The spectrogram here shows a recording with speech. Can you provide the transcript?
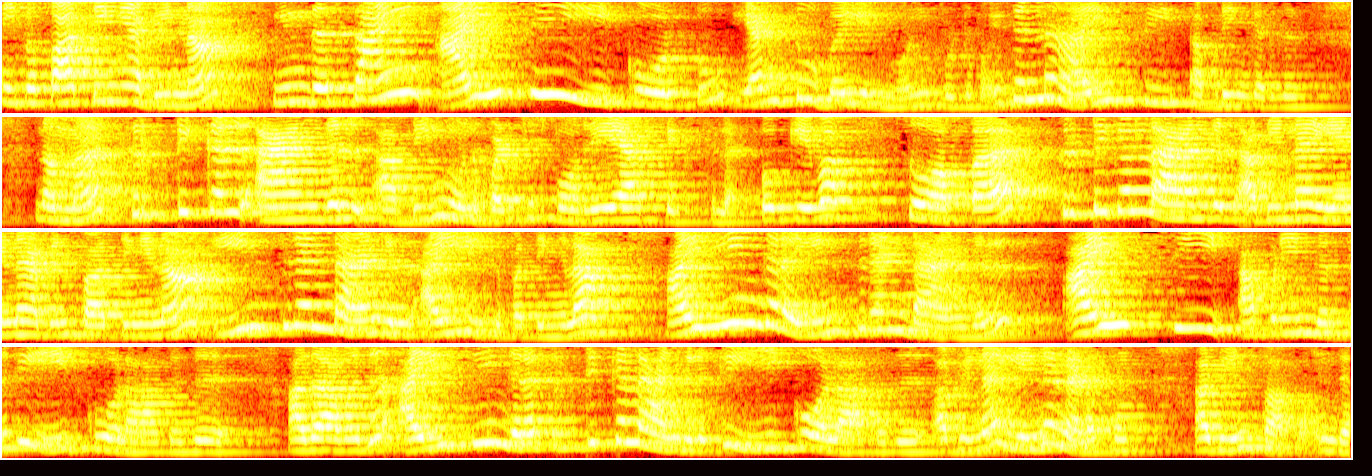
இப்போ பார்த்தீங்க அப்படின்னா இந்த sine ic equal to n two by n one போட்டுக்கோம் இது என்ன ஐசி அப்படிங்கிறது? நம்ம கிரிட்டிக்கல் ஆங்கிள் அப்படின்னு ஒன்று படிச்சிருப்போம் ரியாக்டிக்ஸில் ஓகேவா ஸோ அப்போ கிரிட்டிக்கல் ஆங்கிள் அப்படின்னா என்ன அப்படின்னு பார்த்தீங்கன்னா இன்சிடென்ட் ஆங்கிள் ஐ இருக்குது பார்த்தீங்களா ஐங்கிற இன்சிடென்ட் ஆங்கிள் ஐசி அப்படிங்கிறதுக்கு ஈக்குவல் ஆகுது. அதாவது ஐசிங்கிற கிரிட்டிக்கல் ஆங்கிளுக்கு ஈக்குவல் ஆகுது. அப்படின்னா என்ன நடக்கும் அப்படின்னு பார்ப்போம். இந்த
